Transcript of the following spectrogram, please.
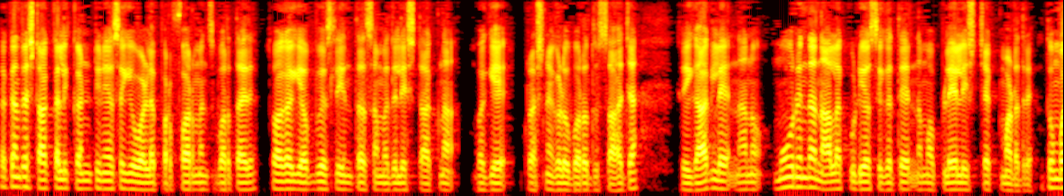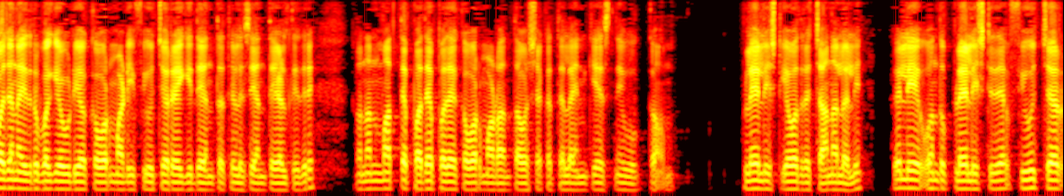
ಯಾಕಂದ್ರೆ ಸ್ಟಾಕ್ ಅಲ್ಲಿ ಕಂಟಿನ್ಯೂಸ್ ಆಗಿ ಒಳ್ಳೆ ಪರ್ಫಾರ್ಮೆನ್ಸ್ ಬರ್ತಾ ಇದೆ. ಸೊ ಹಾಗಾಗಿ ಅಬ್ವಿಯಸ್ಲಿ ಇಂಥ ಸಮಯದಲ್ಲಿ ಸ್ಟಾಕ್ನ ಬಗ್ಗೆ ಪ್ರಶ್ನೆಗಳು ಬರೋದು ಸಹಜ. ಸೊ ಈಗಾಗಲೇ ನಾನು ಮೂರಿಂದ ನಾಲ್ಕು ವಿಡಿಯೋ ಸಿಗುತ್ತೆ. ನಮ್ಮ ಪ್ಲೇ ಲಿಸ್ಟ್ ಚೆಕ್ ಮಾಡಿದ್ರೆ. ತುಂಬಾ ಜನ ಇದ್ರ ಬಗ್ಗೆ ವಿಡಿಯೋ ಕವರ್ ಮಾಡಿ ಫ್ಯೂಚರ್ ಹೇಗಿದೆ ಅಂತ ತಿಳಿಸಿ ಅಂತ ಹೇಳ್ತಿದ್ರಿ. ಸೊ ನಾನು ಮತ್ತೆ ಪದೇ ಪದೇ ಕವರ್ ಮಾಡೋಂಥ ಅವಶ್ಯಕತೆ ಇಲ್ಲ. ಇನ್ ಕೇಸ್ ನೀವು ಪ್ಲೇ ಲಿಸ್ಟ್ಗೆ ಹೋದ್ರೆ ಚಾನಲ್ ಅಲ್ಲಿ. ಇಲ್ಲಿ ಒಂದು ಪ್ಲೇ ಲಿಸ್ಟ್ ಇದೆ. ಫ್ಯೂಚರ್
